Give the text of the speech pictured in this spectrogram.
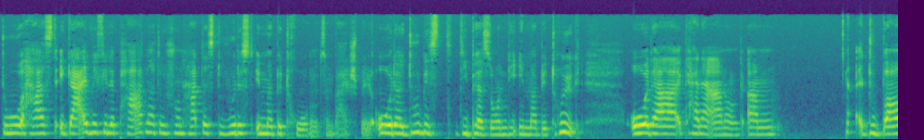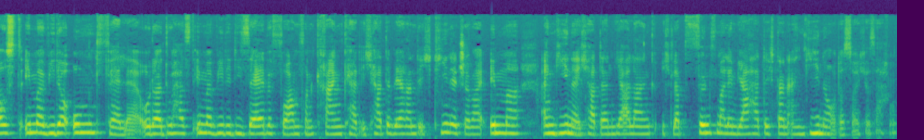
Du hast, egal wie viele Partner du schon hattest, du wurdest immer betrogen zum Beispiel. Oder du bist die Person, die immer betrügt. Oder keine Ahnung, ähm, du baust immer wieder Unfälle oder du hast immer wieder dieselbe Form von Krankheit. Ich hatte, während ich Teenager war, immer Angina. Ich hatte ein Jahr lang, ich glaube fünfmal im Jahr hatte ich dann Angina oder solche Sachen.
